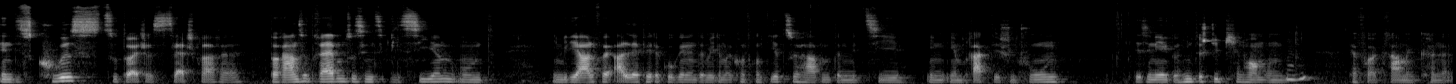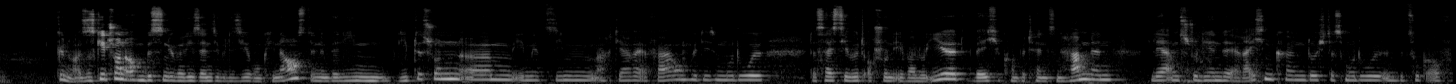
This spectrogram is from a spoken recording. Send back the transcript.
den Diskurs zu Deutsch als Zweitsprache voranzutreiben, zu sensibilisieren und im Idealfall alle Pädagoginnen damit einmal konfrontiert zu haben, damit sie in ihrem praktischen Tun das in irgendeinem Hinterstübchen haben und mhm. hervorkramen können. Genau, also es geht schon auch ein bisschen über die Sensibilisierung hinaus, denn in Berlin gibt es schon ähm, eben jetzt sieben, acht Jahre Erfahrung mit diesem Modul. Das heißt, hier wird auch schon evaluiert, welche Kompetenzen haben denn Lehramtsstudierende erreichen können durch das Modul in Bezug auf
